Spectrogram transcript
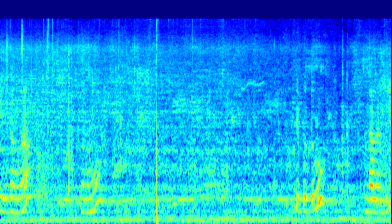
ఈ విధంగా మనము కలుపుతూ ఉండాలండి.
